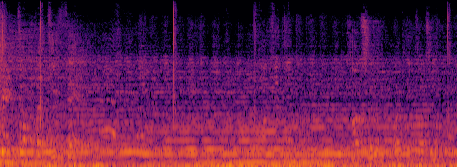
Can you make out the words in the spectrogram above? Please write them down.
Quel temps va-t-il faire 30 secondes, ok, 30 secondes.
